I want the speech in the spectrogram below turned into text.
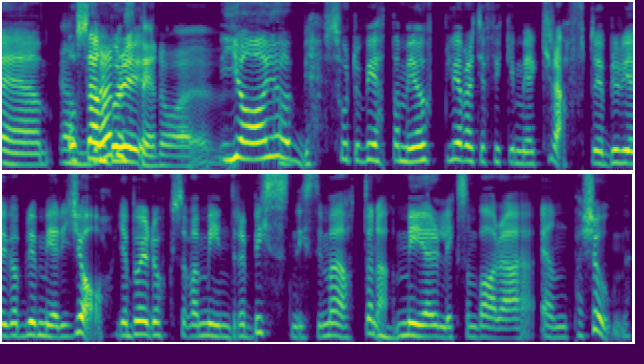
Eh, och sen började, det då? Ja, jag, svårt att veta men jag upplever att jag fick mer kraft och jag blev, jag blev mer jag. Jag började också vara mindre business i mötena, mm. mer liksom bara en person.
